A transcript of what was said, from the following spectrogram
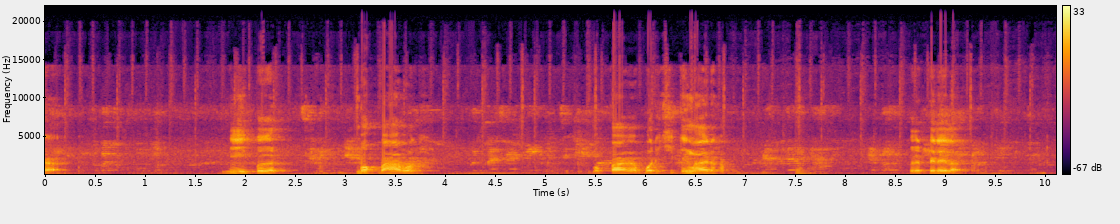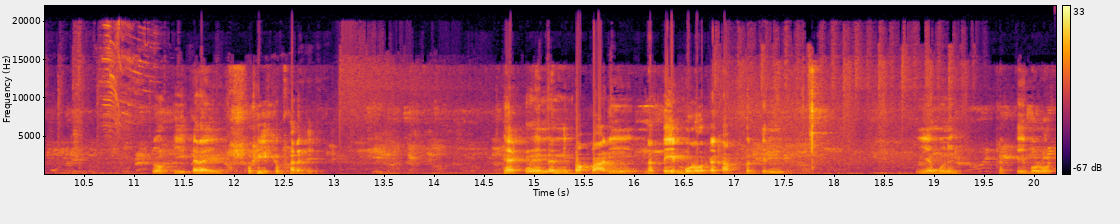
ครับนี่เปิดบล็อกบาร์วะบอกปลากับบริคิดยังไรนะครับ เปิดไปได้ละดวงปีก็ได้ปีก็บ่ได้ แฮกเงินนั้นนี่บอกบานี่นักเตะโบรดนะครับมันเป็นยังมูนี่นักเตะโบรด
